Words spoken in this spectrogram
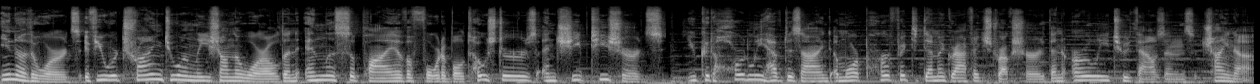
In other words, if you were trying to unleash on the world an endless supply of affordable toasters and cheap t shirts, you could hardly have designed a more perfect demographic structure than early 2000s China.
